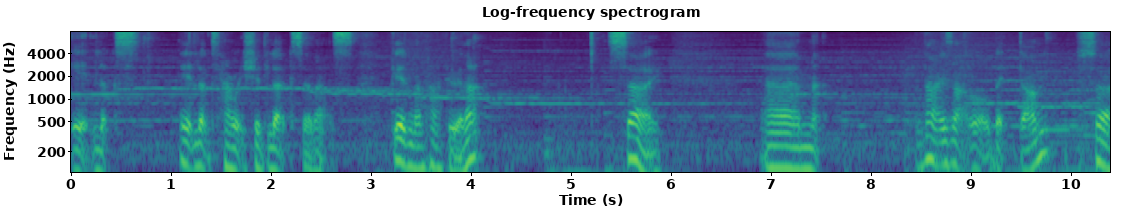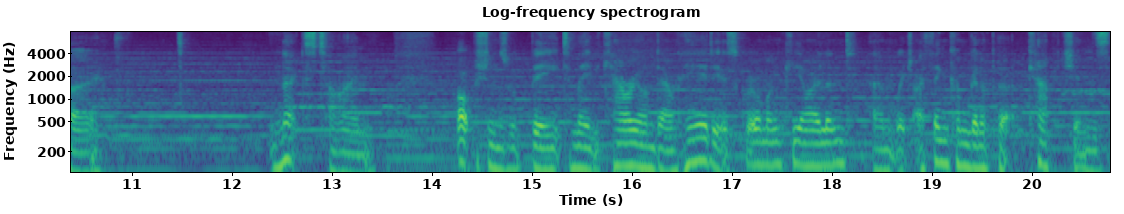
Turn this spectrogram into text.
it looks it looks how it should look, so that's good and I'm happy with that. So, um, that is that little bit done. So, next time, options would be to maybe carry on down here, do the Squirrel Monkey Island, um, which I think I'm going to put capuchins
